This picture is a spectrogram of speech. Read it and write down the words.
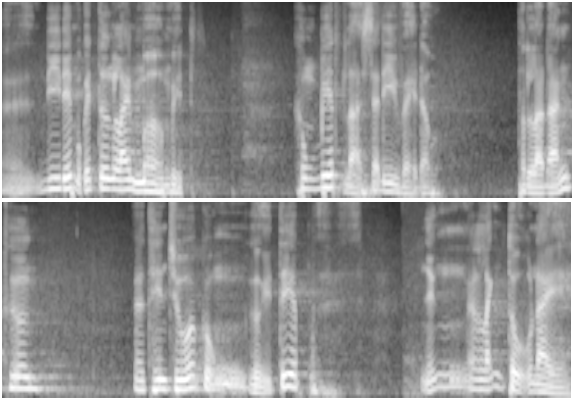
Ờ, đi đến một cái tương lai mờ mịt, không biết là sẽ đi về đâu thật là đáng thương. Ờ, Thiên chúa cũng gửi tiếp những lãnh tụ này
